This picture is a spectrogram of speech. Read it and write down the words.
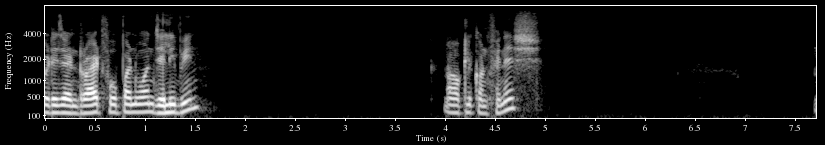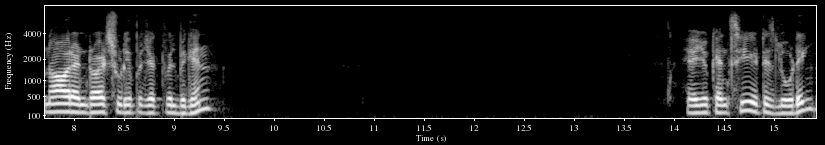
it is Android 4.1 Jelly Bean now click on finish now our Android Studio project will begin here you can see it is loading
